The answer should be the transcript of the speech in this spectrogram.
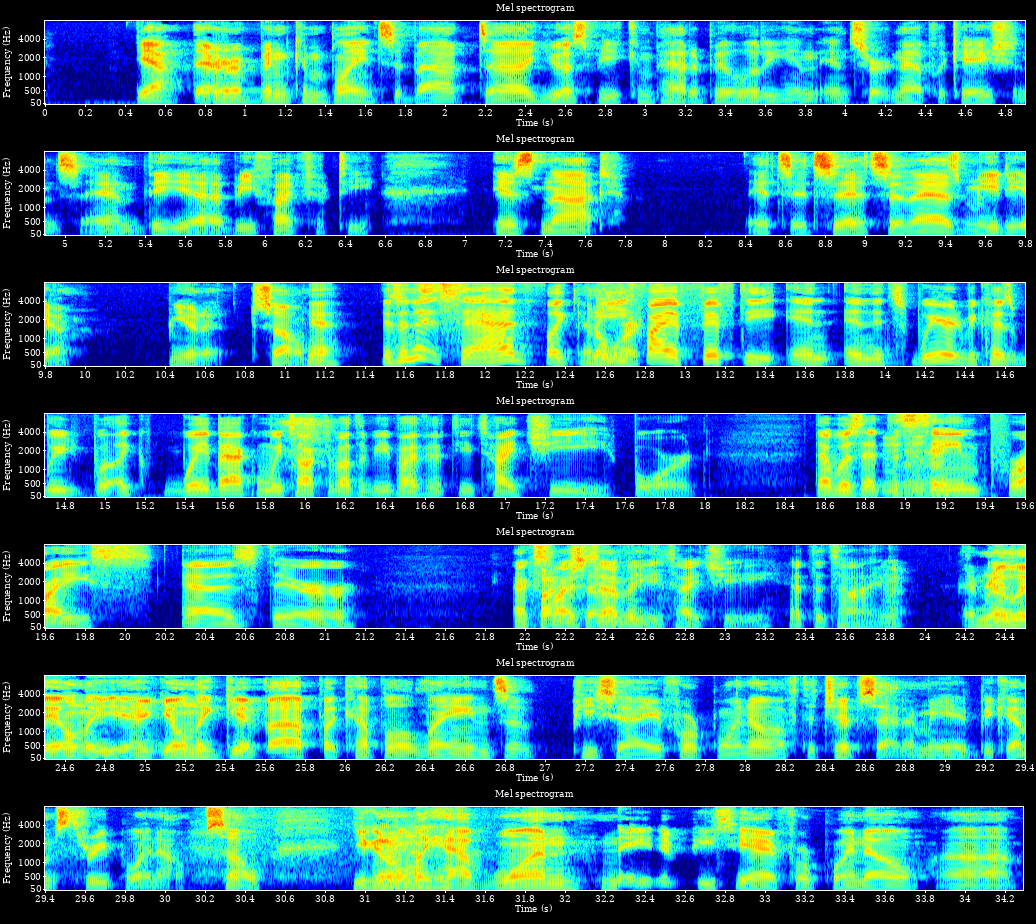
Yeah, there have been complaints about uh, USB compatibility in, in certain applications, and the uh, B550 is not. It's it's it's an ASMedia unit. So Yeah, isn't it sad? Like It'll work. B550, and and it's weird because we like way back when we talked about the B550 Taichi board, that was at the same price as their X570 Taichi at the time. and really only uh, you only give up a couple of lanes of PCIe 4.0 off the chipset. I mean, it becomes 3.0. So you can Yeah. only have one native PCIe 4.0 uh,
